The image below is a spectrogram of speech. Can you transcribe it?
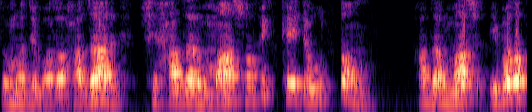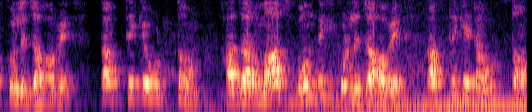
তোমরা যে বলো হাজার, সে হাজার মাস অপেক্ষা এটা উত্তম। হাজার মাস ইবাদত করলে যা হবে, তার থেকে উত্তম। হাজার মাস বন্দেগি করলে যা হবে, তার থেকে এটা উত্তম।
